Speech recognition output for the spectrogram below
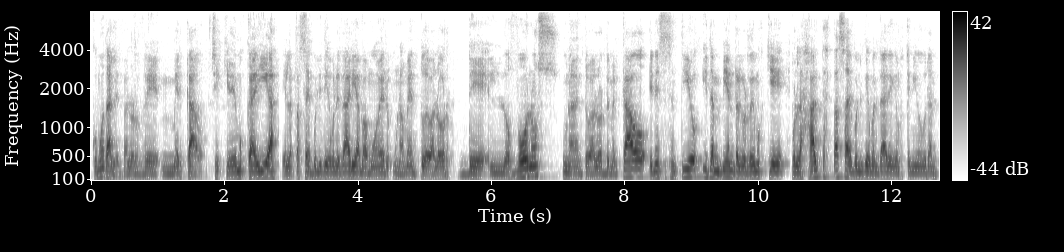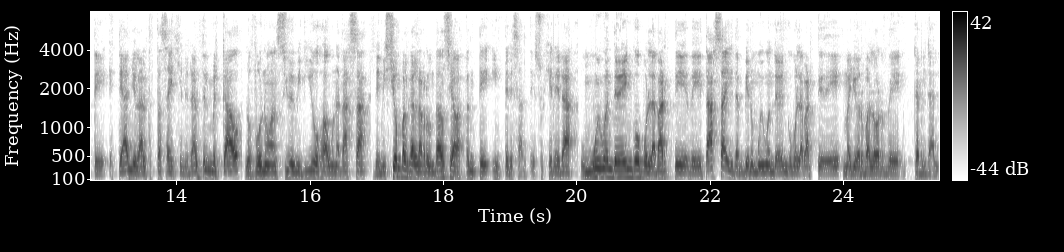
como tal, el valor de mercado. Si es que vemos caída en la tasa de política monetaria, vamos a ver un aumento de valor de los bonos, un aumento de valor de mercado en ese sentido y también recordemos que por las altas tasas de política monetaria que hemos tenido durante este año, las altas tasas en general del mercado, los bonos han sido emitidos a una tasa de emisión, valga la redundancia, bastante interesante. Eso genera un muy buen devengo por la parte de tasa y también un muy buen devengo por la parte de mayor valor de capital.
